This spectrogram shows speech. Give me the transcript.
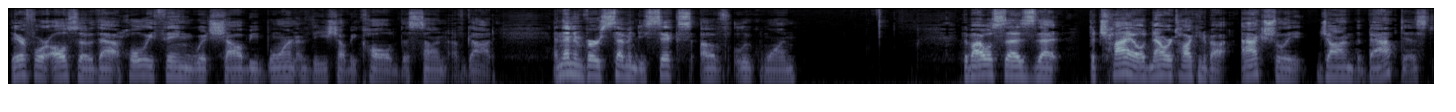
Therefore also that holy thing which shall be born of thee shall be called the Son of God. And then in verse 76 of Luke 1, the Bible says that the child, now we're talking about actually John the Baptist,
